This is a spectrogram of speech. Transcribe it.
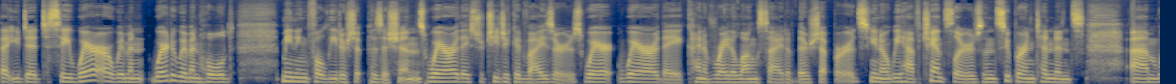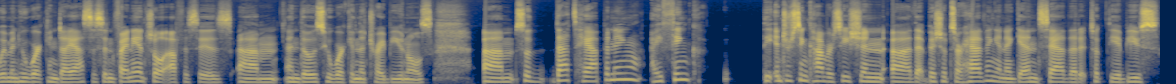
that you did to see where are women, where do women hold meaningful leadership positions? Where are they strategic advisors? Where where are they kind of right alongside of their shepherds? You know, we have chancellors and superintendents, um, women who work in diocesan financial offices, um, and those who work in the tribunals. Um, so that's happening. I think the interesting conversation uh, that bishops are having, and again, sad that it took the abuse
